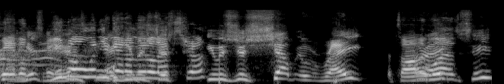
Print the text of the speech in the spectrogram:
Gave on him- his you know when you get a little just- extra? He was just shout right. That's all, it right, was. See,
